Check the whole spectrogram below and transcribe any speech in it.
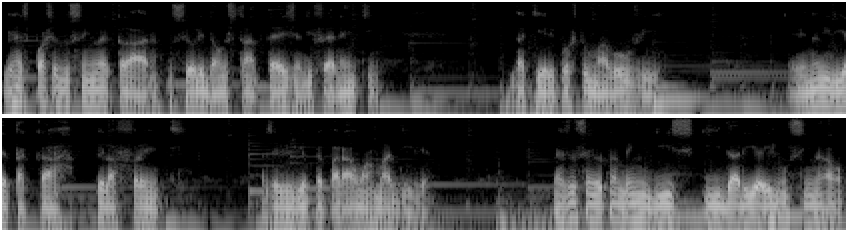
E a resposta do Senhor é clara: o Senhor lhe dá uma estratégia diferente da que ele costumava ouvir. Ele não iria atacar pela frente, mas ele iria preparar uma armadilha. Mas o Senhor também diz que daria a ele um sinal.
